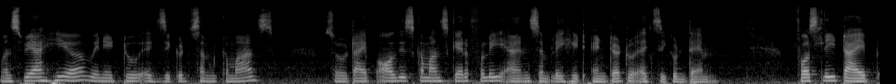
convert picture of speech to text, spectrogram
Once we are here we need to execute some commands. So type all these commands carefully and simply hit enter to execute them firstly type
